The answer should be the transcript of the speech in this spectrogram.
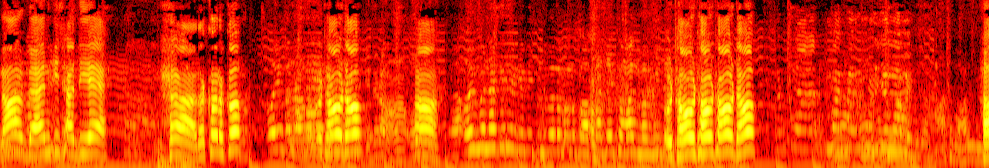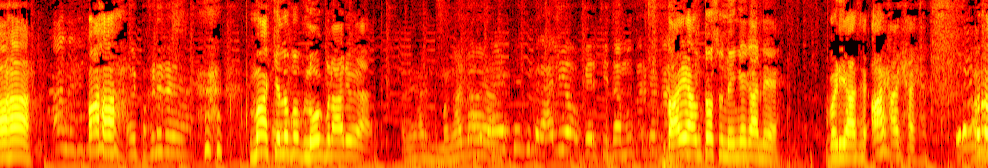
ना बहन की शादी है। हाँ रखो रखो। उठाओ उठाओ। हाँ। उठाओ उठाओ उठाओ उठाओ। हाँ हाँ। हाँ हाँ। मैं अकेले में व्लॉग बना रहे हो यार। भाई हम तो सुनेंगे गाने। बढ़िया से। आय हाय हाय हाय अरे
